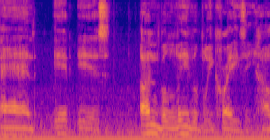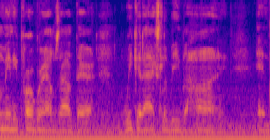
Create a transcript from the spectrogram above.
And it is unbelievably crazy how many programs out there we could actually be behind in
